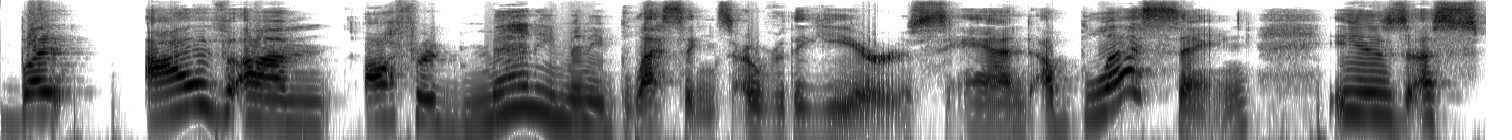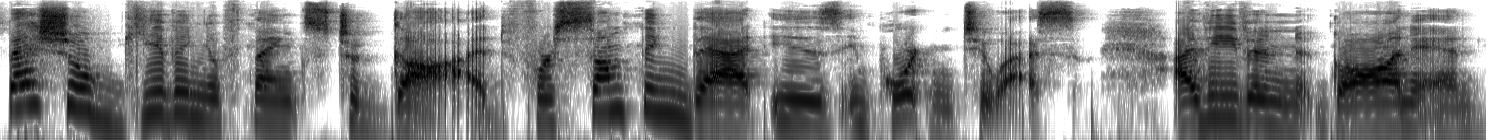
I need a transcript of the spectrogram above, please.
But I've um, offered many, many blessings over the years, and a blessing is a special giving of thanks to God for something that is important to us. I've even gone and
